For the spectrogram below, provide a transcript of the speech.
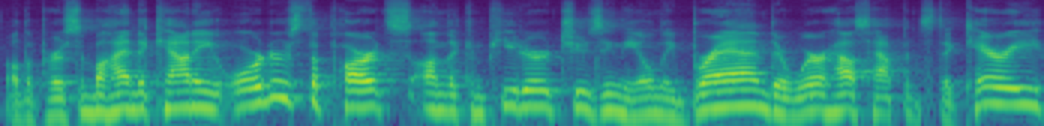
while the person behind the counter orders the parts on the computer, choosing the only brand their warehouse happens to carry?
